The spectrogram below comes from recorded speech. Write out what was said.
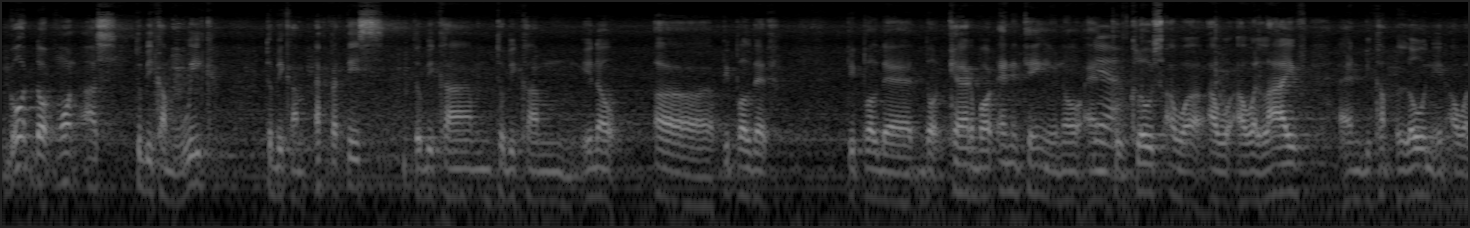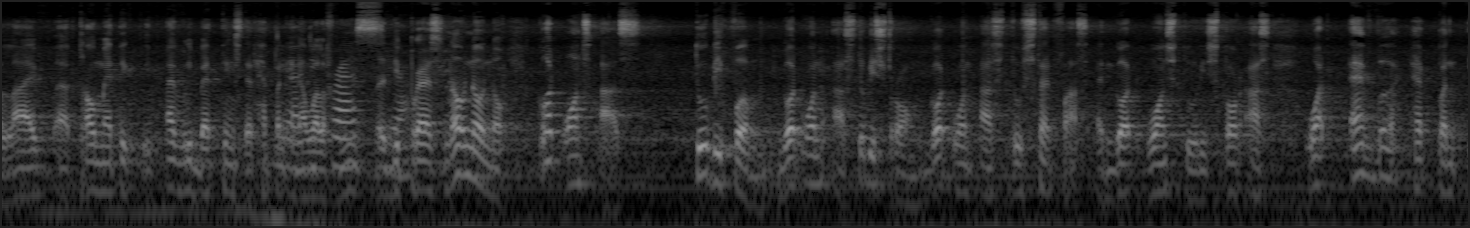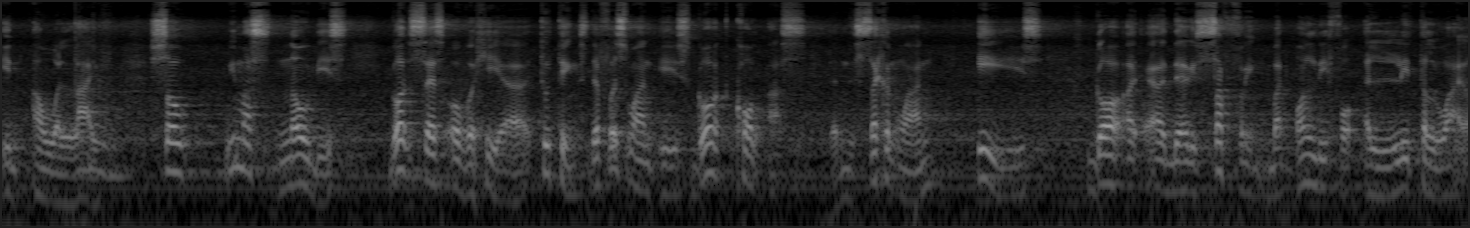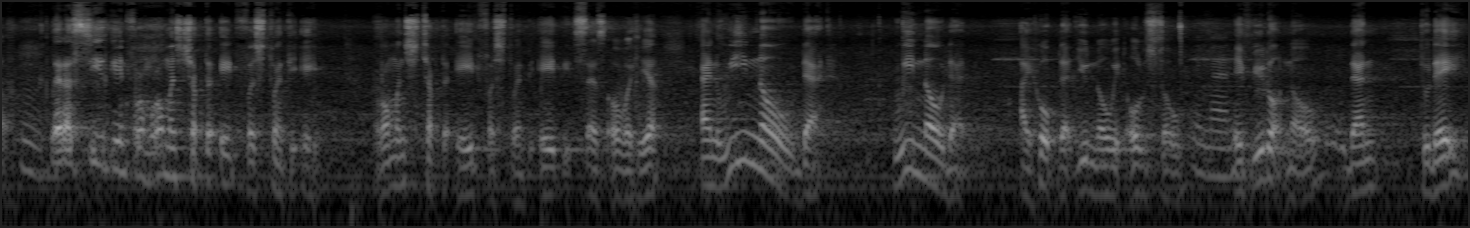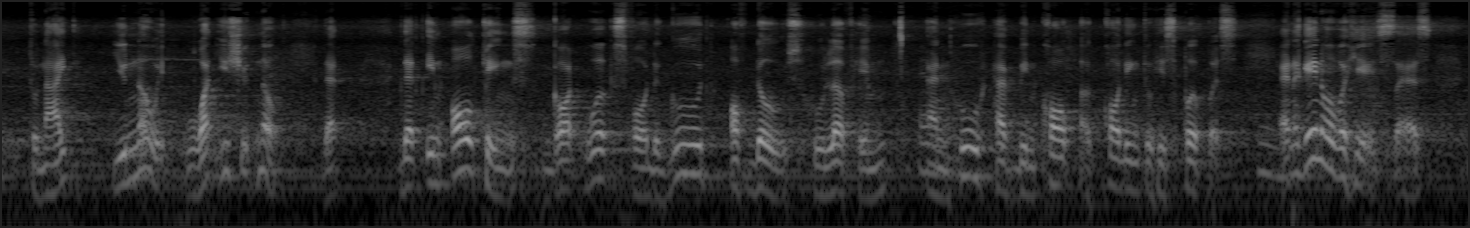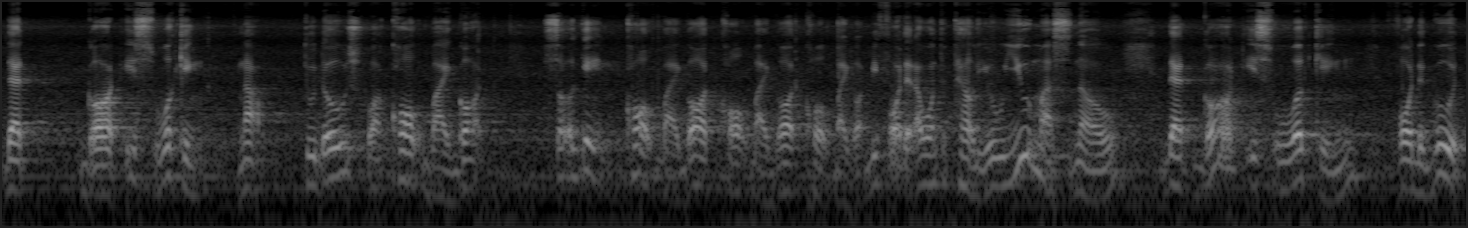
God don't want us to become weak, to become apathists, to become to become you know uh, people that people that don't care about anything, you know, and Yeah. to close our our our life and become alone in our life, uh, traumatic with every bad things that happen in our depressed, life, uh, yeah. depressed. No, no, no. God wants us to be firm. God wants us to be strong. God wants us to steadfast, and God wants to restore us whatever happened in our life. So we must know this. God says over here two things. The first one is God called us. Then the second one is God. Uh, uh, there is suffering, but only for a little while. Let us see again from Romans chapter eight, verse twenty-eight. Romans chapter 8, verse 28, it says over here, and we know that, we know that, I hope that you know it also. Amen. If you don't know, then today, tonight, you know it. What you should know that that in all things God works for the good of those who love him and who have been called according to his purpose. Mm. And again over here it says that God is working now to those who are called by God. So again, called by God, called by God, called by God. Before that, I want to tell you, you must know that God is working for the good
